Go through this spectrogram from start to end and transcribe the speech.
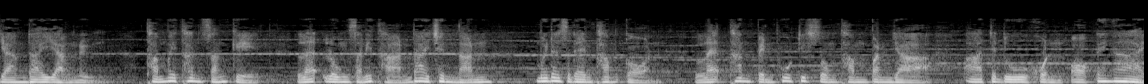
อย่างใดอย่างหนึ่งทำให้ท่านสังเกตและลงสันนิษฐานได้เช่นนั้น ไม่ได้แสดงธรรมก่อน และท่านเป็นผู้ที่ทรงธรรมปัญญา อาจจะดูคนออกได้ง่าย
